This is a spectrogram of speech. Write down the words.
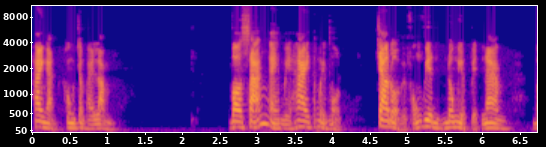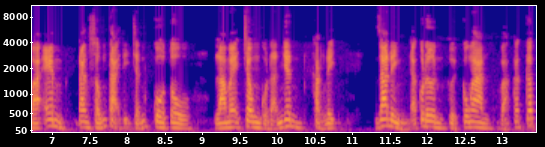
2020-2025. Vào sáng ngày 12 tháng 11, trao đổi với phóng viên Nông nghiệp Việt Nam, bà em đang sống tại thị trấn Cô Tô là mẹ chồng của nạn nhân khẳng định gia đình đã có đơn gửi công an và các cấp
